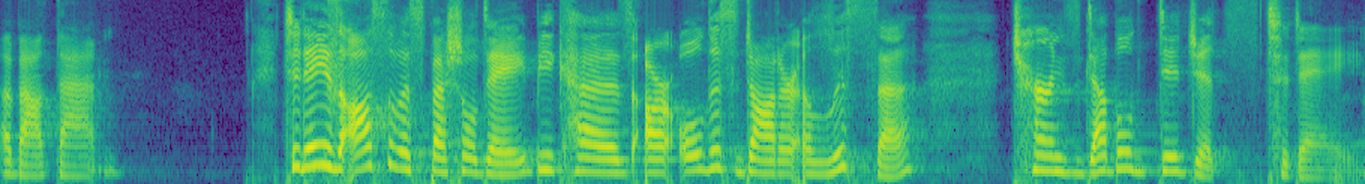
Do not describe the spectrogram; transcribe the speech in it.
about that. Today is also a special day because our oldest daughter, Alyssa, turns double digits today.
